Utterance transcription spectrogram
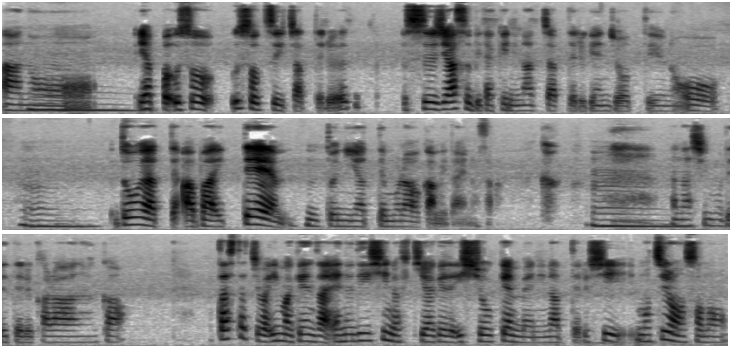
あのーやっぱ嘘嘘ついちゃってる数字遊びだけになっちゃってる現状っていうのをうん。どうやって暴いて本当にやってもらうかみたいなさ。うん話も出てるからなんか私たちは今現在 NDC の引き上げで一生懸命になってるしもちろんその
